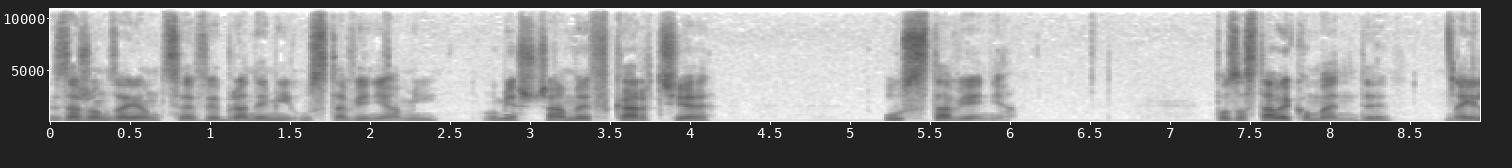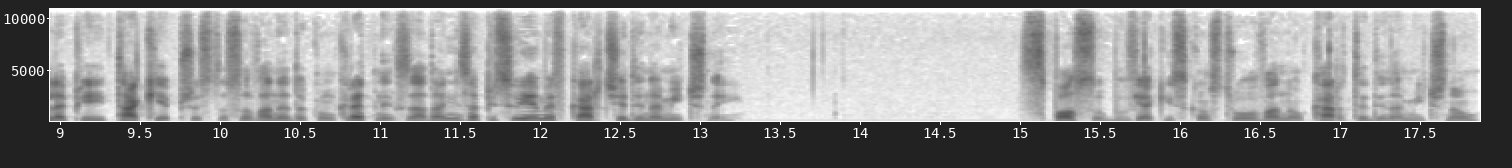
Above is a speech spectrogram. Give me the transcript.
Zarządzające wybranymi ustawieniami umieszczamy w karcie Ustawienia. Pozostałe komendy, najlepiej takie przystosowane do konkretnych zadań, zapisujemy w karcie dynamicznej. Sposób, w jaki skonstruowano kartę dynamiczną,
